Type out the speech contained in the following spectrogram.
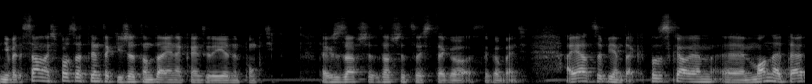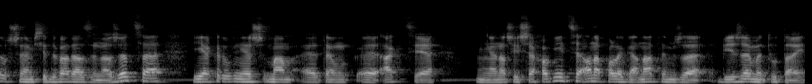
uniwersalność. Poza tym taki żeton daje na koniec gry jeden punkcik. Także zawsze, zawsze coś z tego, z tego będzie. A ja zrobiłem tak. Pozyskałem e, monetę, ruszyłem się dwa razy na rzece, jak również mam e, tę akcję naszej szachownicy. Ona polega na tym, że bierzemy tutaj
